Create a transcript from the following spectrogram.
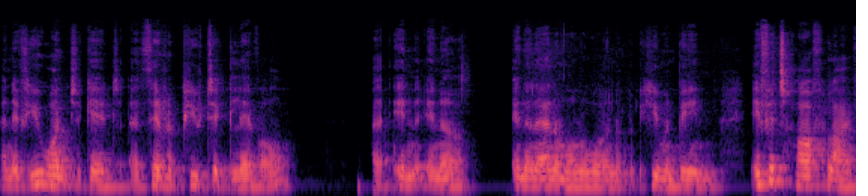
And if you want to get a therapeutic level uh, in, in, a, in an animal or in a human being, if its half life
